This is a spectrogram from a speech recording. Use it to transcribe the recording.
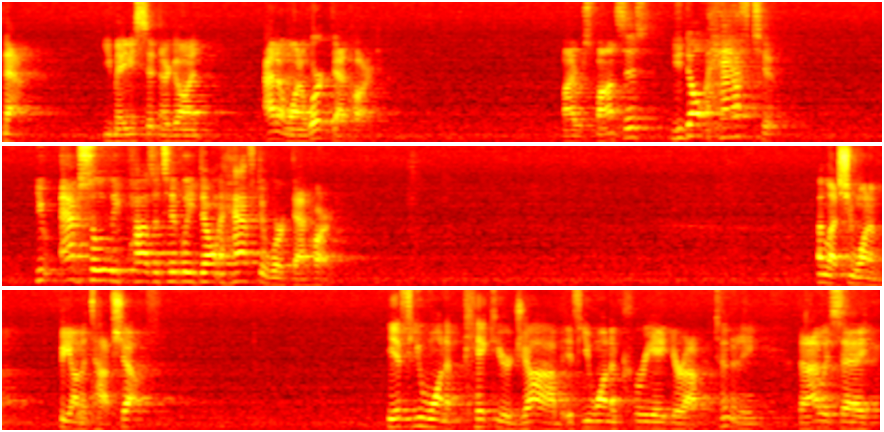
Now, you may be sitting there going, I don't want to work that hard. My response is, you don't have to. You absolutely positively don't have to work that hard. Unless you want to be on the top shelf. If you want to pick your job, if you want to create your opportunity, then I would say,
